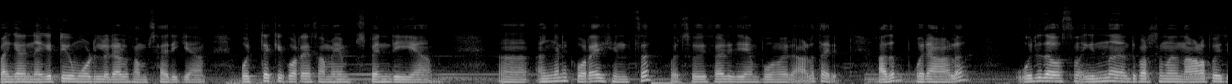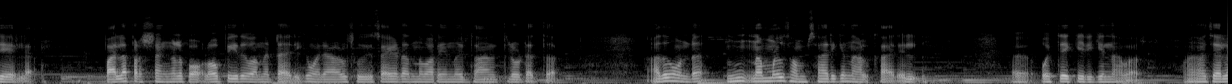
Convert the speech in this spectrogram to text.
ഭയങ്കര നെഗറ്റീവ് മൂഡിൽ ഒരാൾ സംസാരിക്കാം ഒറ്റയ്ക്ക് കുറേ സമയം സ്പെൻഡ് ചെയ്യാം അങ്ങനെ കുറേ ഹിൻസ് ഒരു സൂയിസൈഡ് ചെയ്യാൻ പോകുന്ന ഒരാൾ തരും. അതും ഒരാൾ ഒരു ദിവസം ഇന്ന് ഒരു പ്രശ്നം നാളെ പോയി ചെയ്യില്ല. പല പ്രശ്നങ്ങൾ ഫോളോ അപ്പ് ചെയ്ത് വന്നിട്ടായിരിക്കും ഒരാൾ സൂയിസൈഡ് എന്ന് പറയുന്ന ഒരു സ്ഥാനത്തിലോട്ട് എത്തുക. അതുകൊണ്ട് നമ്മൾ സംസാരിക്കുന്ന ആൾക്കാരിൽ ഒറ്റയ്ക്കിരിക്കുന്നവർ വെച്ചാൽ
